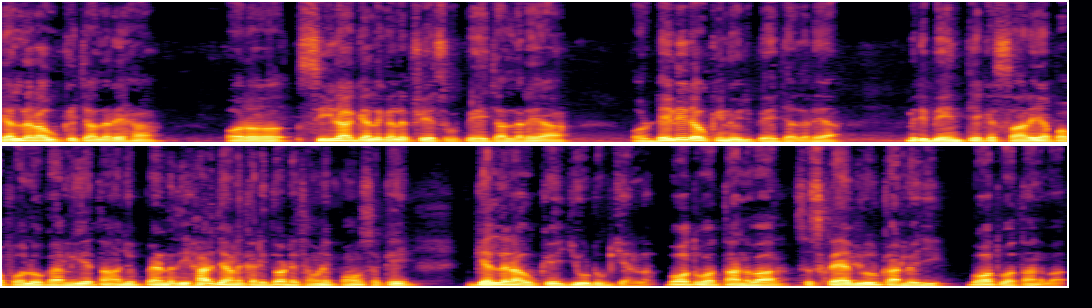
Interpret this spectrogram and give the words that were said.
ਗੱਲ ਰੌਕੇ ਚੱਲ ਰਿਹਾ ਔਰ ਸੀਰਾ ਗੱਲ ਗੱਲ ਫੇਸਬੁੱਕ ਪੇਜ ਚੱਲ ਰਿਹਾ ਔਰ ਡੇਲੀ ਰੌਕੇ ਨਿਊਜ਼ ਪੇਜ ਚੱਲ ਰਿਹਾ। ਮੇਰੀ ਬੇਨਤੀ ਹੈ ਕਿ ਸਾਰੇ ਆਪਾਂ ਫੋਲੋ ਕਰ ਲਈਏ ਤਾਂ ਜੋ ਪਿੰਡ ਦੀ ਹਰ ਜਾਣਕਾਰੀ ਤੁਹਾਡੇ ਸਾਹਮਣੇ ਪਹੁੰਚ ਸਕੇ ਗਿੱਲ ਗੱਲ ਕੇ YouTube ਚੈਨਲ। ਬਹੁਤ ਬਹੁਤ ਧੰਨਵਾਦ। ਸਬਸਕ੍ਰਾਈਬ ਜਰੂਰ ਕਰ ਲਿਓ ਜੀ। ਬਹੁਤ ਬਹੁਤ ਧੰਨਵਾਦ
